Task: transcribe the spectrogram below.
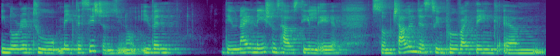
in order to make decisions you know even the united nations have still uh, some challenges to improve. I think um,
